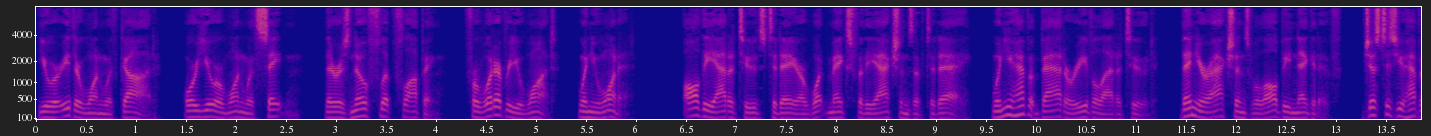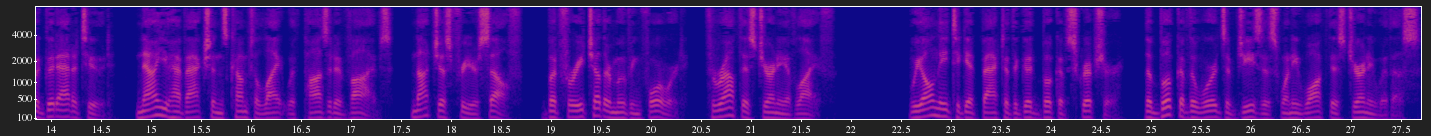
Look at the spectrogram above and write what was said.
you are either one with God, or you are one with Satan, there is no flip flopping, for whatever you want, when you want it. All the attitudes today are what makes for the actions of today. When you have a bad or evil attitude, then your actions will all be negative, just as you have a good attitude. Now you have actions come to light with positive vibes, not just for yourself, but for each other moving forward, throughout this journey of life. We all need to get back to the good book of Scripture, the book of the words of Jesus when he walked this journey with us,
